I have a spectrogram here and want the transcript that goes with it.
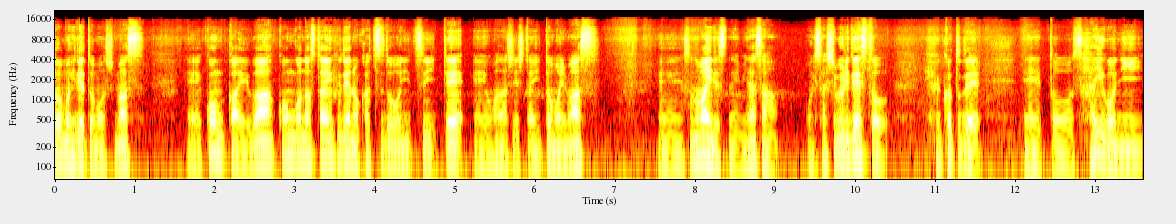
どうもヒデと申します、えー、今回は今後のスタイフでの活動について、えー、お話ししたいと思います、えー、その前にですね皆さんお久しぶりですということでえっ、と最後に、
